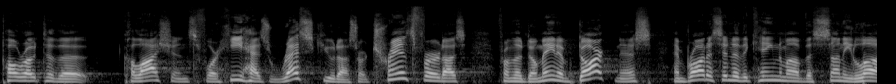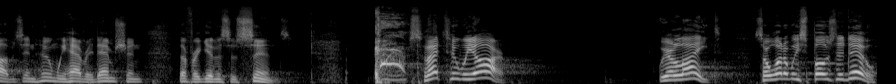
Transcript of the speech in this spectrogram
Paul wrote to the Colossians, for he has rescued us or transferred us from the domain of darkness and brought us into the kingdom of the Son he loves, in whom we have redemption, the forgiveness of sins. so that's who we are. We are light. So what are we supposed to do?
